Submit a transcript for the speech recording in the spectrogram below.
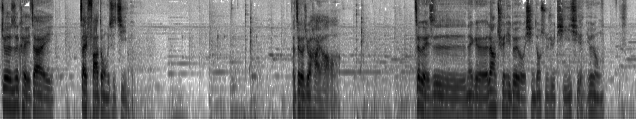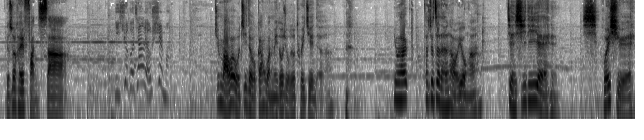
就是可以再再发动一次技能，那这个就还好啊，这个也是那个让全体队友行动数据提前，有种。有时候可以反杀。你去过江流市吗？就马会，我记得我刚玩没多久我就推荐的，因为它它就真的很好用啊，减 CD 耶，回血，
